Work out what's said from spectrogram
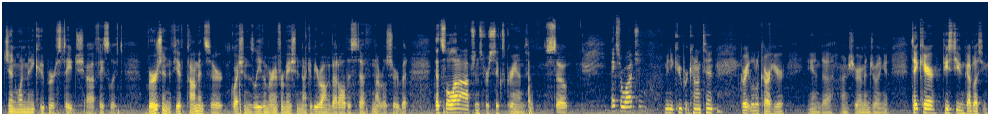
Gen 1 Mini Cooper stage uh, facelift version. If you have comments or questions, leave them or information. I could be wrong about all this stuff. I'm not real sure, but that's a lot of options for six grand. So thanks for watching Mini Cooper content. Great little car here, and uh, I'm sure I'm enjoying it. Take care. Peace to you. God bless you.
